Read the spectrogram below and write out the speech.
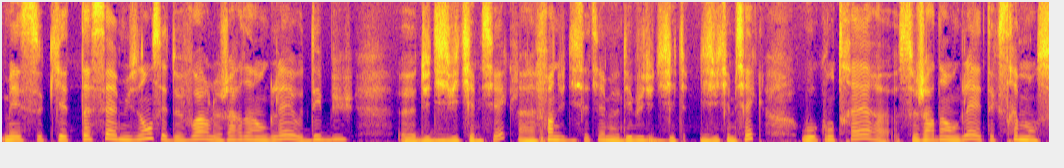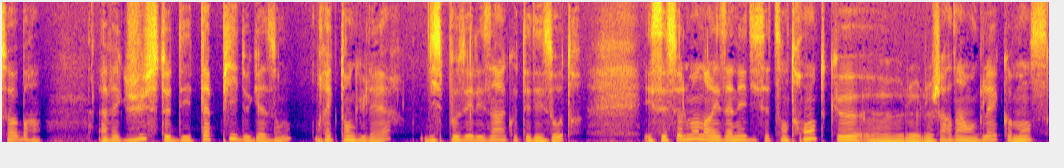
Mais ce qui est assez amusant, c'est de voir le jardin anglais au début euh, du XVIIIe siècle, à la fin du XVIIe et au début du XVIIIe siècle, où au contraire, ce jardin anglais est extrêmement sobre avec juste des tapis de gazon rectangulaires disposés les uns à côté des autres. Et c'est seulement dans les années 1730 que euh, le, jardin anglais commence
